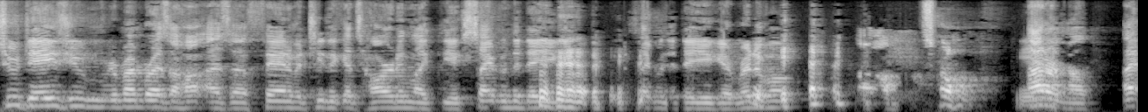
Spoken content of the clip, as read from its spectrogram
two days you remember as a as a fan of a team that gets hardened, like the excitement the day you get excitement the day you get rid of them. Um, so yeah. I don't know. I,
